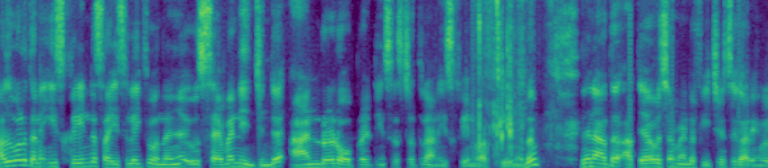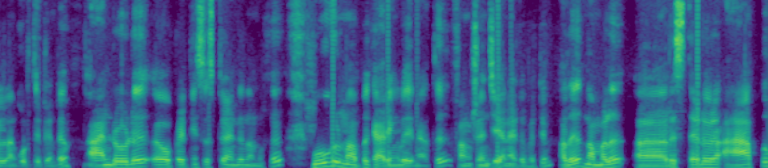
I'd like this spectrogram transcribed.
അതുപോലെ തന്നെ ഈ സ്ക്രീനിന്റെ സൈസിലേക്ക് വന്നു കഴിഞ്ഞാൽ ഒരു സെവൻ ഇഞ്ചിന്റെ ആൻഡ്രോയിഡ് ഓപ്പറേറ്റിംഗ് സിസ്റ്റത്തിലാണ് ഈ സ്ക്രീൻ വർക്ക് ചെയ്യുന്നത്. ഇതിനകത്ത് അത്യാവശ്യം വേണ്ട ഫീച്ചേഴ്സ് കാര്യങ്ങളെല്ലാം കൊടുത്തിട്ടുണ്ട്. ആൻഡ്രോയിഡ് ഓപ്പറേറ്റിംഗ് സിസ്റ്റം ആയിട്ട് നമുക്ക് ഗൂഗിൾ മാപ്പ് കാര്യങ്ങൾ ഇതിനകത്ത് ഫംഗ്ഷൻ ചെയ്യാനായിട്ട് പറ്റും. അത് നമ്മൾ റിസ്തയുടെ ഒരു ആപ്പ്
